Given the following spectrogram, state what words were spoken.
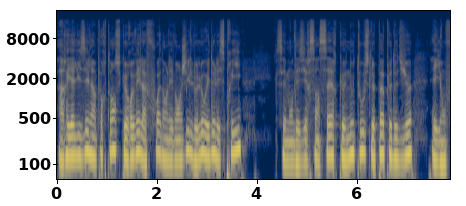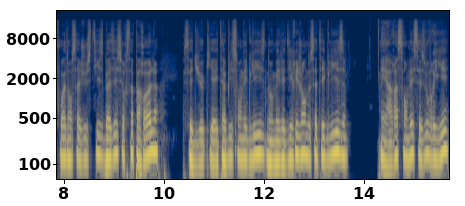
à réaliser l'importance que revêt la foi dans l'évangile de l'eau et de l'esprit. C'est mon désir sincère que nous tous, le peuple de Dieu, ayons foi dans sa justice basée sur sa parole. C'est Dieu qui a établi son Église, nommé les dirigeants de cette Église, et a rassemblé ses ouvriers,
